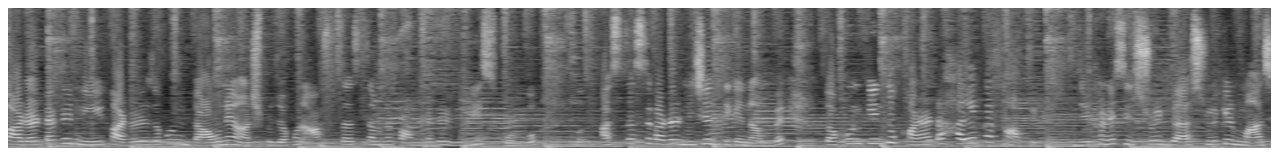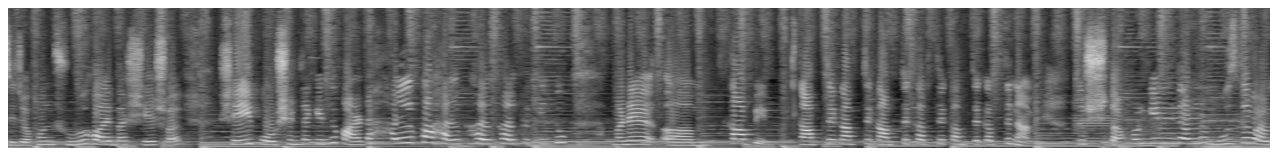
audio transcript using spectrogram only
কাটারটাকে নিয়ে, কাটারে যখন ডাউনে আসবে, যখন আস্তে আস্তে আমরা পাম্পটাকে রিলিজ করব, আস্তে আস্তে কাটার নিচের দিকে নামবে, তখন কিন্তু কাঁটাটা হালকা কাঁপে। যেখানে সিস্টোরিক ডায়াস্টোলিকের মাঝে যখন শুরু হয় বা শেষ হয়, সেই পোর্শনটা কিন্তু কাঁটাটা হালকা হালকা হালকা হালকা কিন্তু মানে কাঁপে। কাঁপতে কাঁপতে কাঁপতে কাঁপতে কাঁপতে কাঁপতে নামে। তো তখন কিন্তু আমরা বুঝতে পারব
